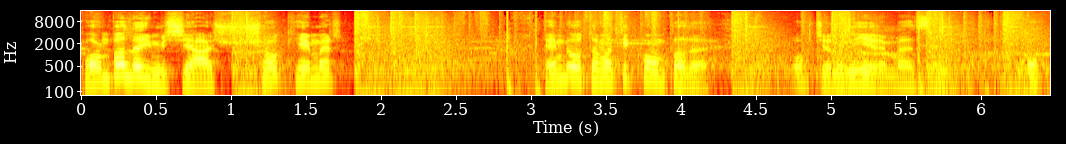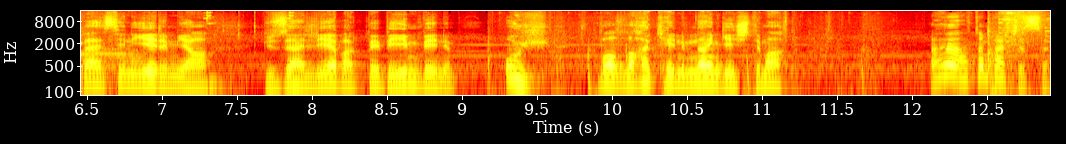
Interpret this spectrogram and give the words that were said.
Pompalıymış ya. Shock Hammer. Hem de otomatik pompalı. Oh canını yerim ben seni. Oh ben seni yerim ya. Güzelliğe bak bebeğim benim. Uy. Vallahi kendimden geçtim ha. Aha altın parçası.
